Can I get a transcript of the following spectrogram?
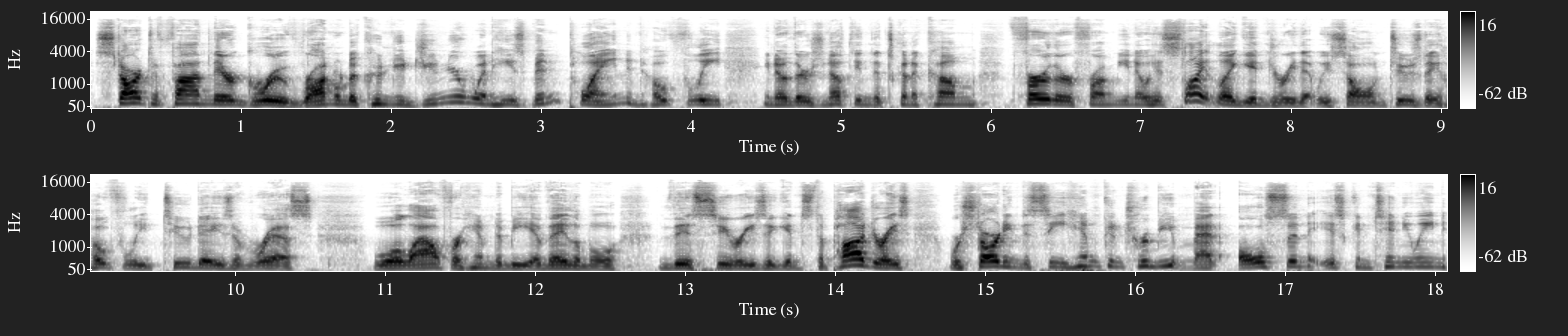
start to find their groove. Ronald Acuna Jr., when he's been playing, and hopefully, you know, there's nothing that's going to come further from, you know, his slight leg injury that we saw on Tuesday. Hopefully, two days of rest will allow for him to be available this series against the Padres. We're starting to see him contribute. Matt Olson is continuing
